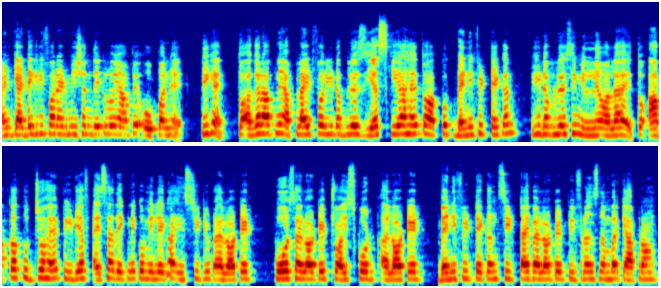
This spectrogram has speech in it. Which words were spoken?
एंड कैटेगरी फॉर एडमिशन देख लो, यहाँ पे ओपन है। ठीक है? तो अगर आपने अप्लाइड फॉर ईडब्ल्यूएस यस किया है तो आपको बेनिफिट टेकन ईडब्ल्यूएस ही मिलने वाला है। तो आपका कुछ जो है पीडीएफ ऐसा देखने को मिलेगा institute allotted course allotted choice code allotted benefit taken seat type allotted preference number CAP round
